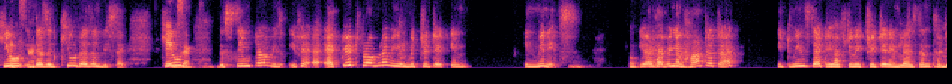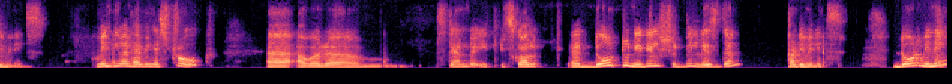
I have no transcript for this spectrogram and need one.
queue exactly. doesn't queue doesn't decide. queue, exactly. The symptom is if an acute problem, you will be treated in in minutes. Okay. You are having a heart attack, it means that you have to be treated in less than 30 mm minutes. When you are having a stroke, uh, our um, standard it, it's called uh, door to needle should be less than 30 minutes. Door meaning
